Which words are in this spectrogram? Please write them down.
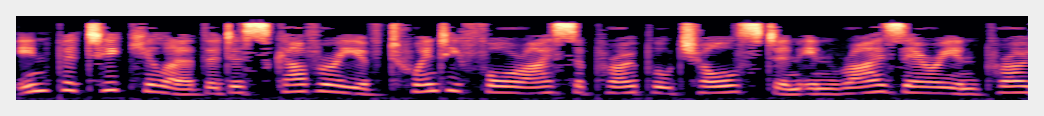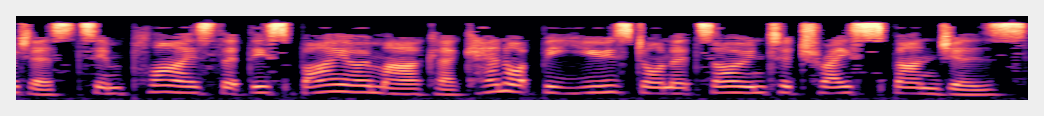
In particular the discovery of 24-isopropyl cholestane in rhizarian protists implies that this biomarker cannot be used on its own to trace sponges.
